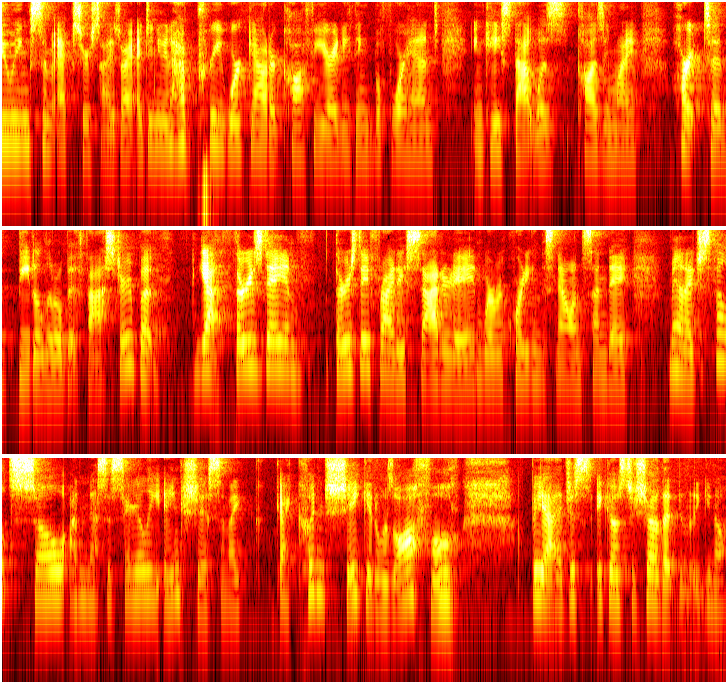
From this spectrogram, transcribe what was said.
doing some exercise, right? I didn't even have pre workout or coffee or anything beforehand in case that was causing my heart to beat a little bit faster. But yeah, Thursday and Thursday, Friday, Saturday, and we're recording this now on Sunday. Man, I just felt so unnecessarily anxious and I I couldn't shake it. It was awful. But yeah, it just it goes to show that you know,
